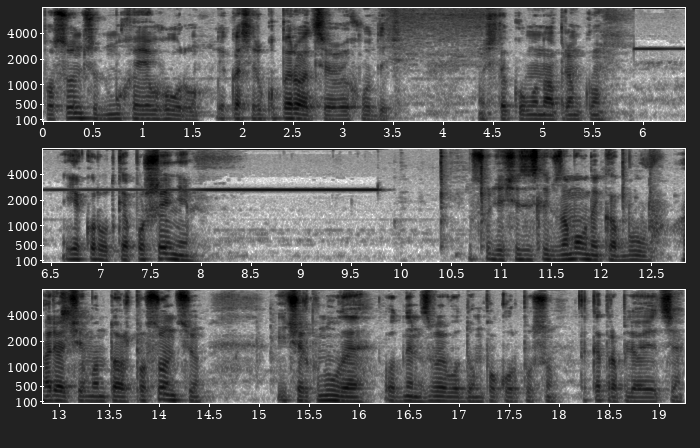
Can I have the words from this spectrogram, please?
по сонцю дмухає вгору. Якась рекуперація виходить. Ось в такому напрямку. Є коротке по шині. Судячи зі слів замовника, був гарячий монтаж по сонцю і черкнули одним з виводом по корпусу. Таке трапляється.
